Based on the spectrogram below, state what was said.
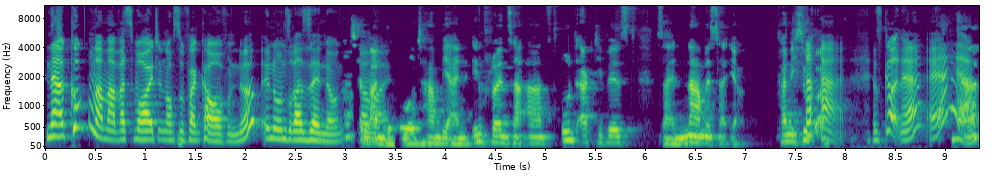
Na, gucken wir mal, was wir heute noch so verkaufen, ne? In unserer Sendung. Im Angebot haben wir einen Influencer-Arzt und Aktivist. Sein Name ist, ja, Fand ich super. ist gut, ne? Ja, ja.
